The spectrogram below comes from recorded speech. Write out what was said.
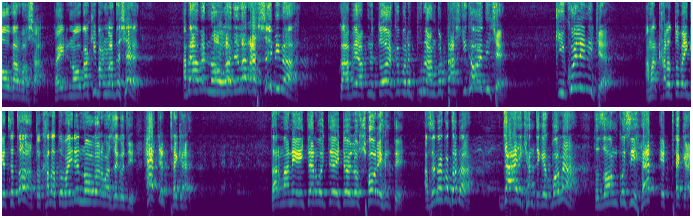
নওগাঁর ভাষা। কয়, এটা নওগাঁ কি বাংলাদেশের? আমি আবে, নওগাঁ জেলা রাজশাহী বিভাগ। কাবে আপনি তো একেবারে পুরো আমগো টাস্কি খাওয়াই দিচ্ছেন কি কইলেন এটা? আমার খালাতো ভাই গেছে তো তো খালাতো ভাইরে নগার বাসা গেছি হ্যাটের থেকে। তার মানে এইটার ওইতে এটা হইল সরে হেনতে। আছে না কথাটা? যা এখান থেকে বলা তো যখন কইছি হ্যাট এর থেকে,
